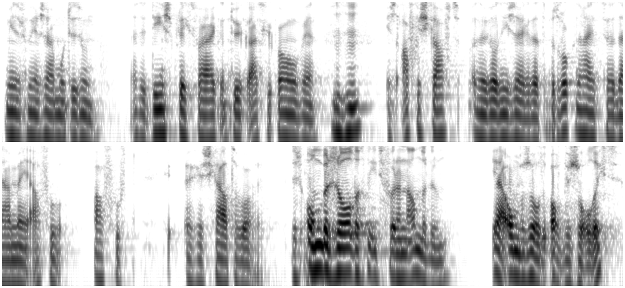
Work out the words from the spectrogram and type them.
min of meer zou moeten doen. De dienstplicht waar ik natuurlijk uitgekomen ben, is afgeschaft. En dat wil niet zeggen dat de betrokkenheid eh, daarmee af, ho- af hoeft eh, geschaald te worden. Dus onbezoldigd iets voor een ander doen. Ja, onbezoldigd of bezoldigd.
